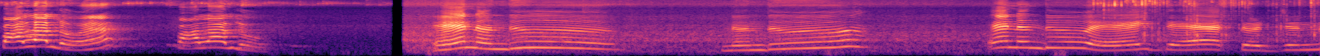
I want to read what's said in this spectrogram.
পালালো হ্যাঁ? পালালো। এ নন্দু নন্দু, এ নন্দু, এই দেখ, তোর জন্য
